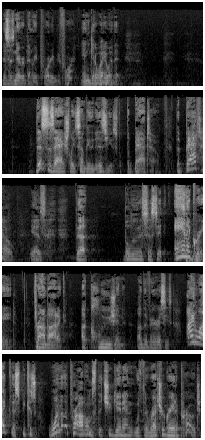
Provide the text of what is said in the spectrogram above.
this has never been reported before, and get away with it. This is actually something that is useful. The BATO. The BATO is the balloon assisted antegrade thrombotic occlusion of the varices. I like this because one of the problems that you get in with the retrograde approach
